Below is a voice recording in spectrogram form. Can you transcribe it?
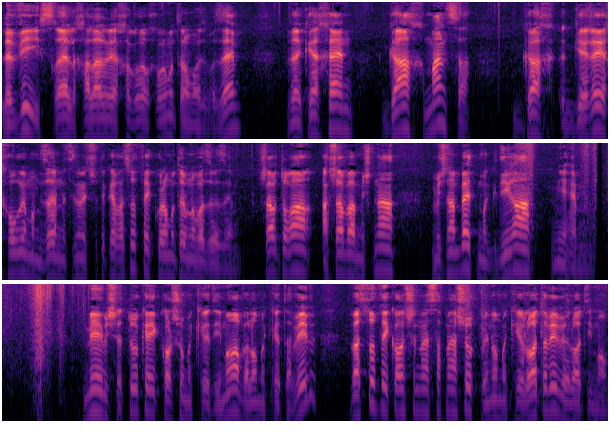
לוי, ישראל, חלל חגורי וחורים, מותרים לבוא בזה בזה, וכן גח מנסה, גח, גרי, חורים, ממזרים, נתינים, שתקי ואסופי, כולם מותרים לבוא בזה בזה. עכשיו התורה, עכשיו המשנה משנה ב' מגדירה מי הם. מי הם שתוקי, כל שהוא מכיר את אמו אבל לא מכיר את אביו, והסופי כל שנאסף מהשוק ואינו מכיר לא את אביו ולא את אמו.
